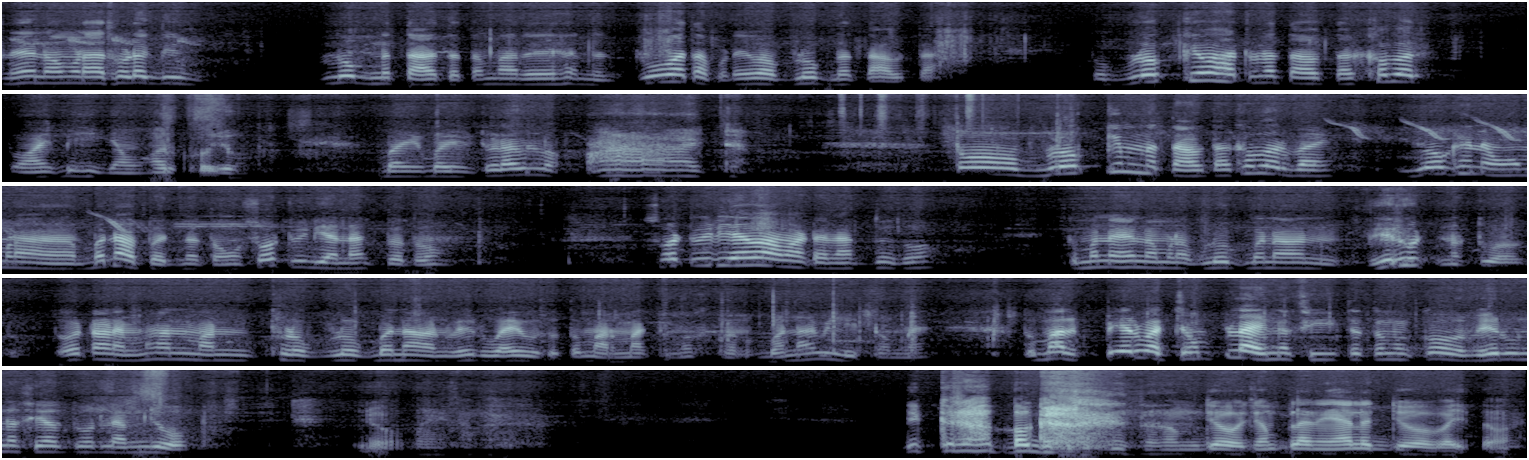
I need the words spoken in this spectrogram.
અને એને હમણાં થોડાક દિવસ બ્લોગ નતા આવતા. તમારે હે ને જોવાતા પણ એવા બ્લોગ નતા આવતા. તો બ્લોગ કેવા હાટું નતા આવતા ખબર? તો અહીં બેસી જાઉં હરખો જો. બાઈ બાઈ, ચડાવી લો. આઠ. તો બ્લોગ કેમ નતા આવતા ખબર ભાઈ? બ્લોગ હે ને હું હમણાં બનાવતો જ નતો. હું શોર્ટ વીડિયો નાખતો હતો. શોર્ટ વીડિયો એવા માટે નાખતો હતો કે મને એને હમણાં બ્લોગ બનાવવાનું વેરું જ નહોતું આવતું. તો અટાણે માન માન થોડોક બ્લોગ બનાવવાનું વેરું આવ્યું તો તમારા માટે મસ્ત બનાવી લીધો મેં. તો મારે પહેરવા ચંપલાય નથી તો તમે કહો, વેરું નથી આવતું એટલે આમ જો જો ભાઈ તમે દીકરા બગાડ. તમે જો ચંપલાની હાલત જો ભાઈ તમે.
